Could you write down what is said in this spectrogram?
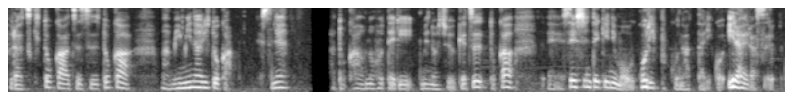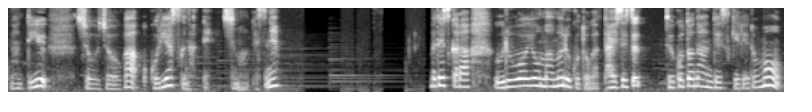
ふらつきとか頭痛とか、まあ、耳鳴りとかですねあと顔のほてり目の充血とか、えー、精神的にもご立腹くなったりこうイライラするなんていう症状が起こりやすくなってしまうんですね。ですから潤いを守ることが大切ということなんですけれども、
